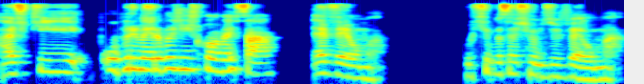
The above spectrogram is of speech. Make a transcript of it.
Acho que o primeiro para a gente conversar é Velma. O que você achou de Velma?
